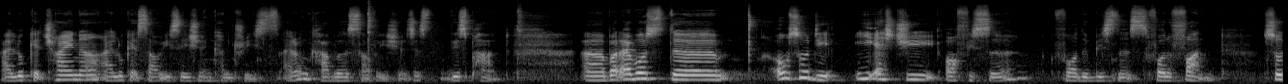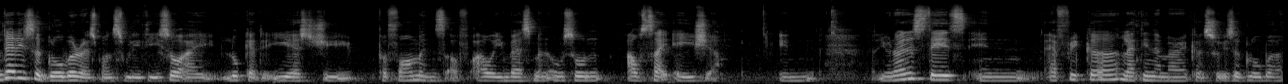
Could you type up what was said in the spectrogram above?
I look at China, I look at Southeast Asian countries. I don't cover South Asia, just this part. Uh, but I was the also the ESG officer for the business for the fund. So that is a global responsibility. So I look at the ESG performance of our investment also outside Asia, in United States, in Africa, Latin America. So it's a global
